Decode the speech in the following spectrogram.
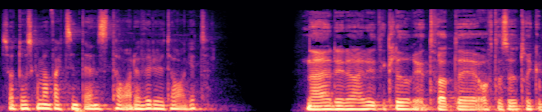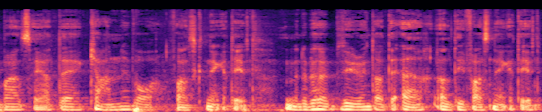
Så att då ska man faktiskt inte ens ta det överhuvudtaget. Nej, det där är lite klurigt för att det, oftast uttrycker man sig att det kan vara falskt negativt. Men det betyder inte att det är alltid falskt negativt.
